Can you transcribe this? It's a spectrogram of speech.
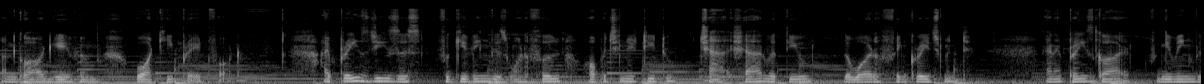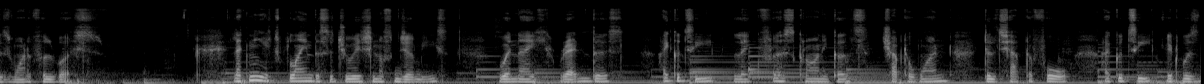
And God gave him what he prayed for. I praise Jesus for giving this wonderful opportunity to ch- share with you the word of encouragement. And I praise God for giving this wonderful verse. Let me explain the situation of Jabez. When I read this, I could see like First Chronicles chapter 1 till chapter 4 I could see it was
